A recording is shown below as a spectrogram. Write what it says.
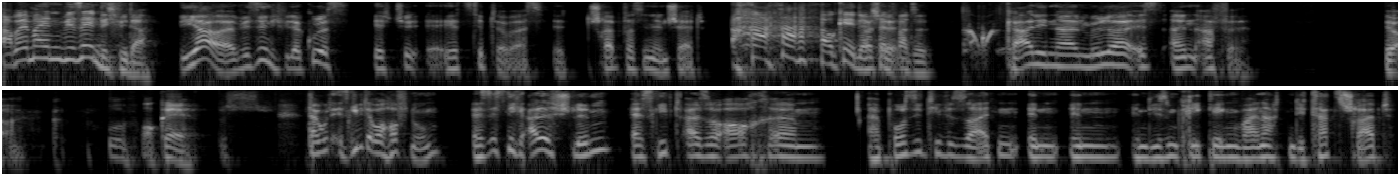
Aber immerhin, wir sehen dich wieder. Ja, wir sehen dich wieder. Cool, jetzt, jetzt tippt er was. Schreibt was in den Chat. okay, der warte. Chat warte. Kardinal Müller ist ein Affe. Ja, Okay. Na gut, es gibt aber Hoffnung. Es ist nicht alles schlimm. Es gibt also auch ähm, äh, positive Seiten in, in, in diesem Krieg gegen Weihnachten. Die Taz schreibt,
